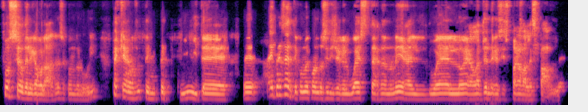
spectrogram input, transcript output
fossero delle cavolate, secondo lui, perché erano tutte impettite. Eh, hai presente come quando si dice che il western non era il duello, era la gente che si sparava alle spalle?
